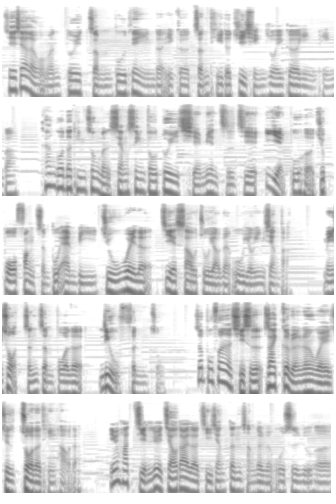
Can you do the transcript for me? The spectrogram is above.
接下来我们对整部电影的一个整体的剧情做一个影评吧。看过的听众们相信都对前面直接一言不合就播放整部 MV，就为了介绍主要人物有印象吧？没错，整整播了六分钟。这部分呢，其实在个人认为就做的挺好的，因为他简略交代了即将登场的人物是如何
